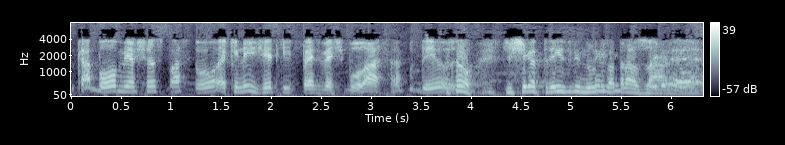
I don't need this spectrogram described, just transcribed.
Acabou, minha chance passou. É que nem gente que perde vestibular, sabe? Deus. Não, que chega três minutos atrasado, né,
